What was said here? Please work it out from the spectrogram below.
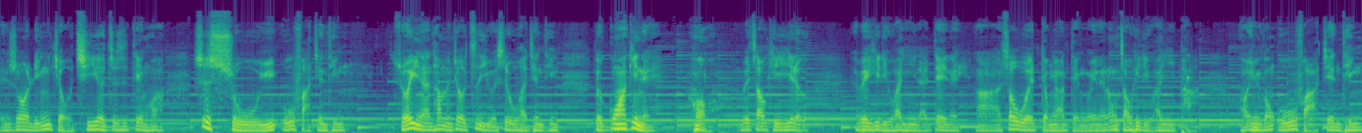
员说零九七二这支电话是属于无法监听？所以呢，他们就自以为是无法监听，就赶紧呢，吼，要走去迄个，要去刘焕英来对呢，啊，所有的重要电话呢，拢走去刘焕英拍，哦，因为讲无法监听。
